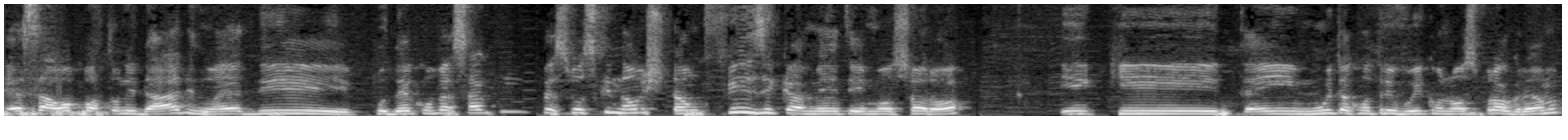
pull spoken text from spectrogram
essa oportunidade, não é, de poder conversar com pessoas que não estão fisicamente em Mossoró e que têm muito a contribuir com o nosso programa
